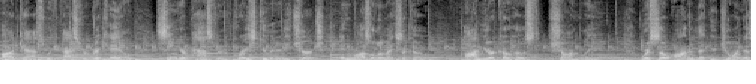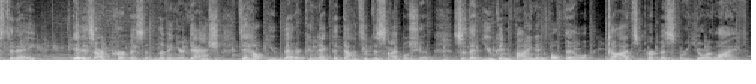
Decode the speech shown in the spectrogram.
podcast with Pastor Rick Hale, Senior Pastor of Grace Community Church in Roswell, New Mexico. I'm your co host, Sean Lee. We're so honored that you joined us today. It is our purpose at Living Your Dash to help you better connect the dots of discipleship so that you can find and fulfill God's purpose for your life.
